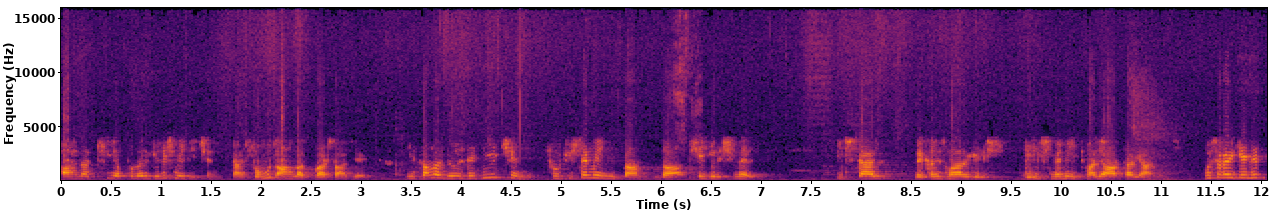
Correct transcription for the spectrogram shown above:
ahlaki yapıları gelişmediği için yani somut ahlak var sadece. İnsanlar gözlediği için suç işlemeyen insan da bir şey gelişmez. içsel mekanizmalara geliş, gelişmeme ihtimali artar yani. Bu sefer gelip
